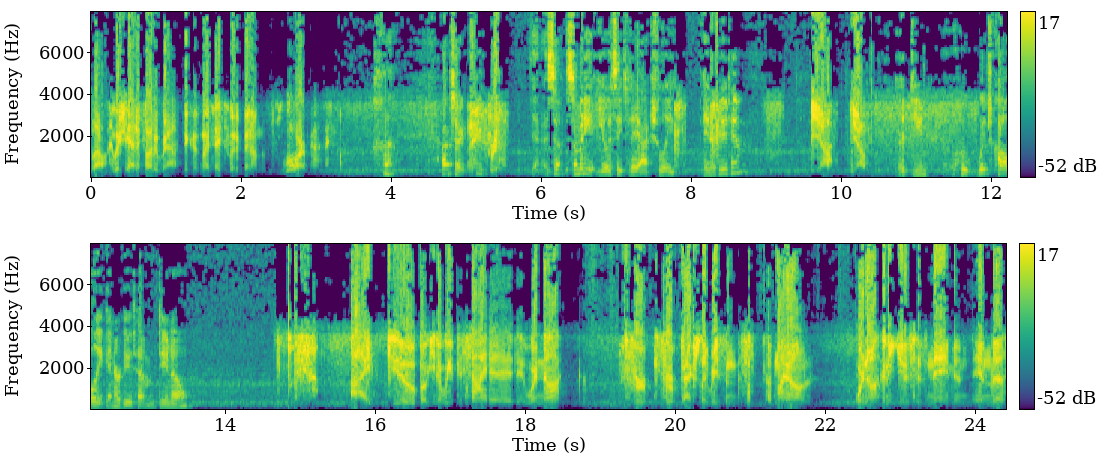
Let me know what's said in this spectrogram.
Well, I wish I had a photograph because my face would have been on the floor. Man. I'm sorry. Yeah, so, somebody at USA Today actually interviewed him. Yeah, yeah. Uh, do you? Who? Which colleague interviewed him? Do you know? I do, but you know, we've decided we're not, for for actually reasons of my own, we're not going to use his name in in this.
